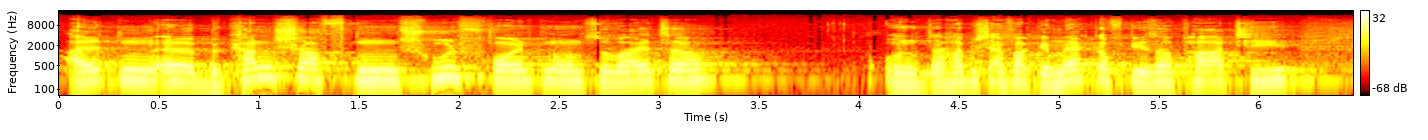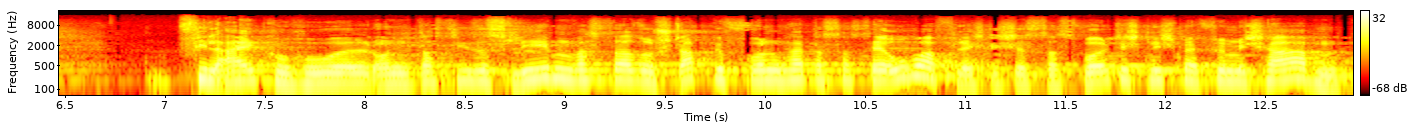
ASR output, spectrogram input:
alten äh, Bekanntschaften, Schulfreunden und so weiter. Und da habe ich einfach gemerkt auf dieser Party, viel Alkohol und dass dieses Leben, was da so stattgefunden hat, dass das sehr oberflächlich ist. Das wollte ich nicht mehr für mich haben.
